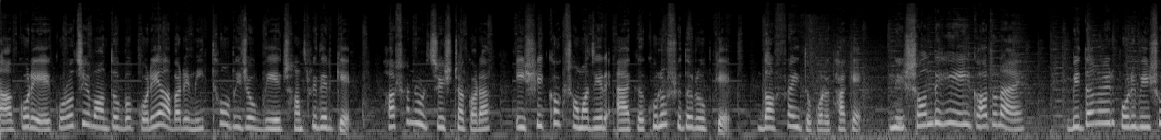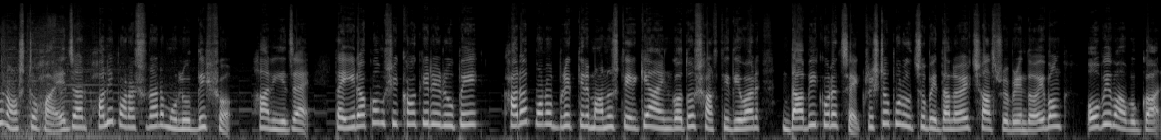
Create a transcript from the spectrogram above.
না করে কুরুচি মন্তব্য করে আবার মিথ্যা অভিযোগ দিয়ে ছাত্রীদেরকে হাসানোর চেষ্টা করা এই শিক্ষক সমাজের এক কুলসিত রূপকে দর্শায়িত করে থাকে। নিঃসন্দেহে এই ঘটনায় বিদ্যালয়ের পরিবেশও নষ্ট হয়, যার ফলে পড়াশোনার মূল উদ্দেশ্য হারিয়ে যায়। তাই এরকম শিক্ষকের রূপে খারাপ মনোবৃত্তির মানুষদেরকে আইনগত শাস্তি দেওয়ার দাবি করেছে কৃষ্ণপুর উচ্চ বিদ্যালয়ের ছাত্রবৃন্দ এবং অভিভাবকগণ।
